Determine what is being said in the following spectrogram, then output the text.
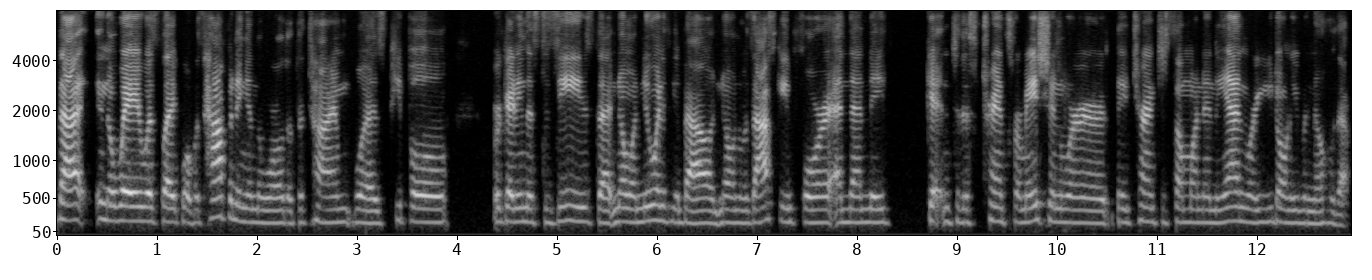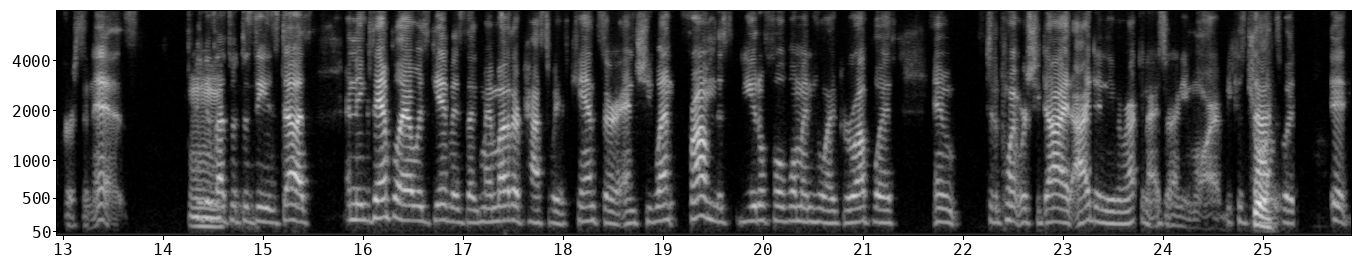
That, in a way, was like what was happening in the world at the time was people were getting this disease that no one knew anything about, no one was asking for, and then they get into this transformation where they turn to someone in the end where you don't even know who that person is because Mhm. that's what disease does. And the example I always give is like my mother passed away of cancer and she went from this beautiful woman who I grew up with and to the point where she died, I didn't even recognize her anymore because Sure. that's what it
